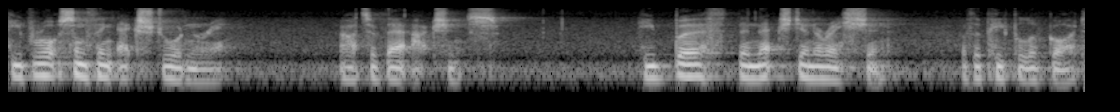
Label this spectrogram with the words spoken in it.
He brought something extraordinary out of their actions. He birthed the next generation of the people of God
